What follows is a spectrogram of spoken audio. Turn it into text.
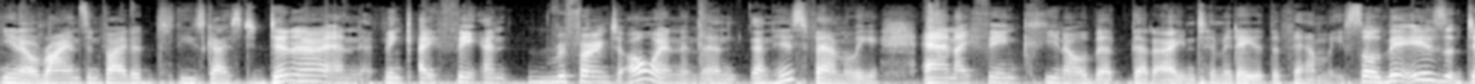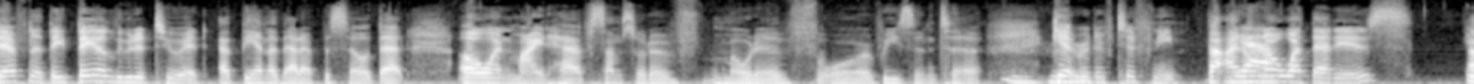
you know, Ryan's invited these guys to dinner, and I think, I think, and referring to Owen and, and, and his family, and I think, you know, that, that I intimidated the family. So there is definitely, they, they alluded to it at the end of that episode that Owen might have some sort of motive or reason to get rid of Tiffany. But I Yeah. don't know what that is. uh,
